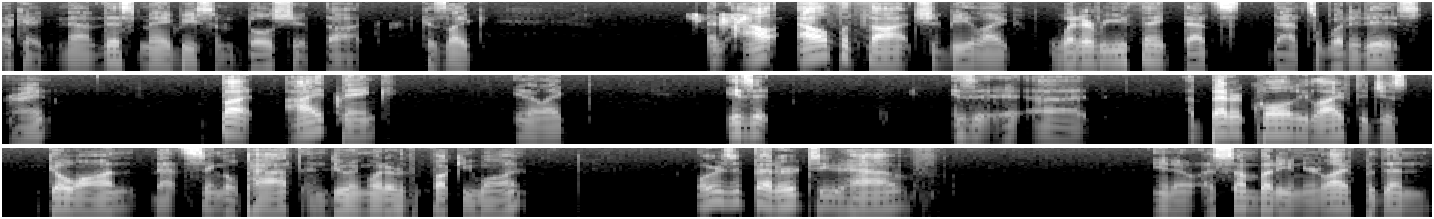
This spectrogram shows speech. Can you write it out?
Okay, now this may be some bullshit thought because like an al- alpha thought should be like whatever you think. That's that's what it is, right? But I think, you know, like, is it is it uh, a better quality life to just go on that single path and doing whatever the fuck you want, or is it better to have you know, a somebody in your life, but then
